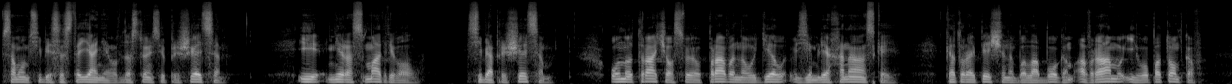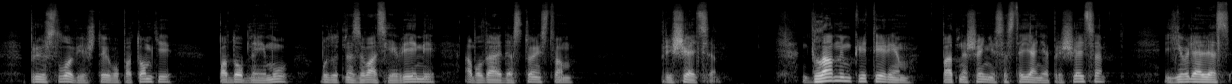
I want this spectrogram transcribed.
в самом себе состоянии, в достоинстве пришельца и не рассматривал себя пришельцем, он утрачивал свое право на удел в земле ханаанской, которая обещана была Богом Аврааму и его потомков, при условии, что его потомки, подобно ему, будут называться евреями, обладая достоинством пришельца. Главным критерием по отношению состояния пришельца являлись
